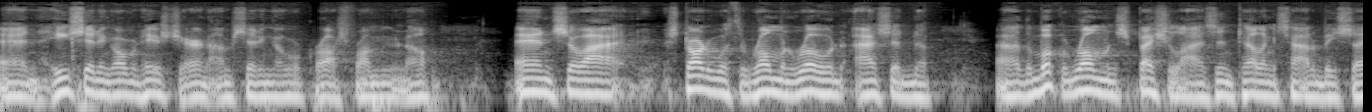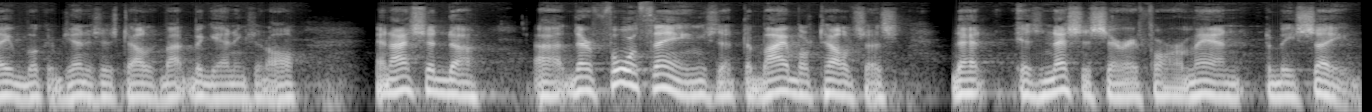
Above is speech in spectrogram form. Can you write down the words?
And he's sitting over in his chair, and I'm sitting over across from him, you know. And so I started with the Roman road. I said, uh, the book of Romans specializes in telling us how to be saved. The book of Genesis tells us about beginnings and all. And I said, uh, there are four things that the Bible tells us that is necessary for a man to be saved.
